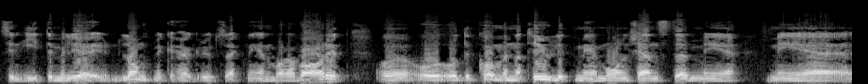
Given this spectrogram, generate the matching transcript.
sin IT-miljö i långt mycket högre utsträckning än vad det har varit. Och, och, och det kommer naturligt med molntjänster, med med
